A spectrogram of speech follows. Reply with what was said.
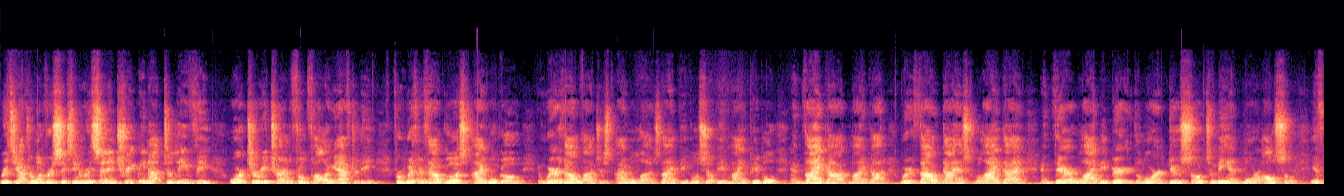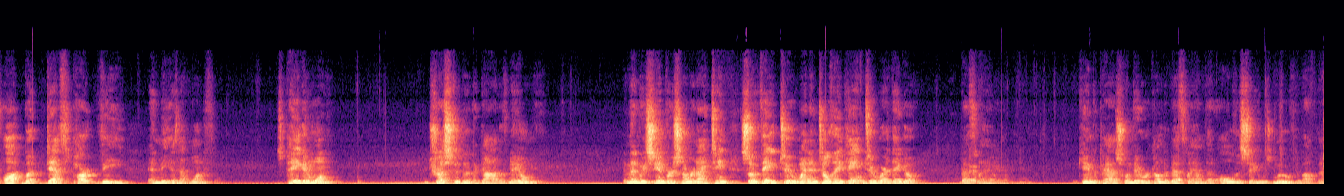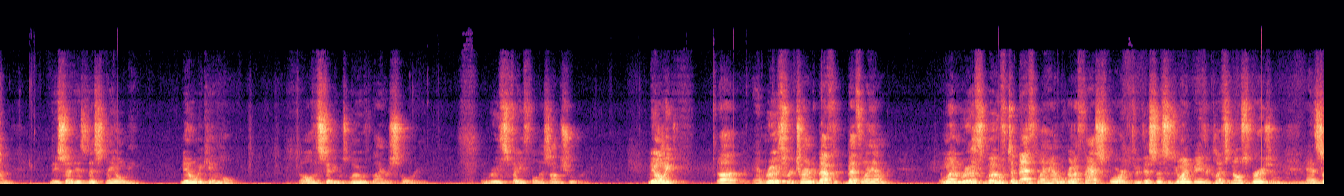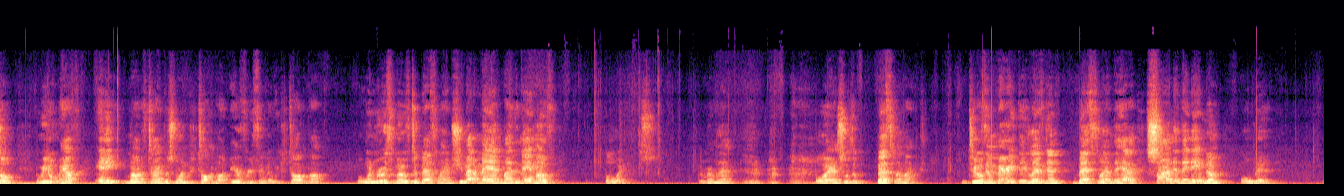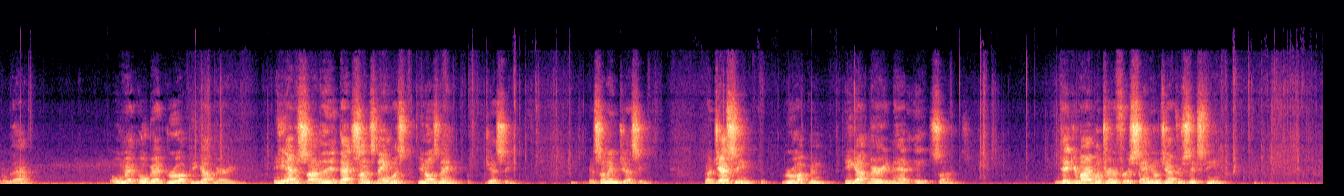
Ruth chapter 1, verse 16. Ruth said, Entreat me not to leave thee, or to return from following after thee, for whither thou goest, I will go, and where thou lodgest, I will lodge. Thy people shall be my people, and thy God my God. Where thou diest, will I die, and there will I be buried. The Lord do so to me, and more also, if aught but death part thee and me. Isn't that wonderful? This pagan woman who trusted in the God of Naomi. And then we see in verse number 19, so they too went until they came to where they go? Bethlehem. It came to pass when they were come to Bethlehem that all the city was moved about them. They said, Is this Naomi? Naomi came home. And all the city was moved by her story and Ruth's faithfulness, I'm sure. Naomi uh, and Ruth returned to Beth- Bethlehem. And when Ruth moved to Bethlehem, we're going to fast forward through this. This is going to be the Cliff's Notes version. And so we don't have any amount of time this morning to talk about everything that we could talk about. But when Ruth moved to Bethlehem, she met a man by the name of Boaz. Remember that? Boaz was a Bethlehemite. The two of them married. They lived in Bethlehem. They had a son and they named him Obed. Remember that? Obed grew up, he got married. And he had a son, and that son's name was, you know his name? Jesse. His son named Jesse. Now Jesse grew up and he got married and had eight sons. You take your Bible and turn to 1 Samuel chapter 16.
